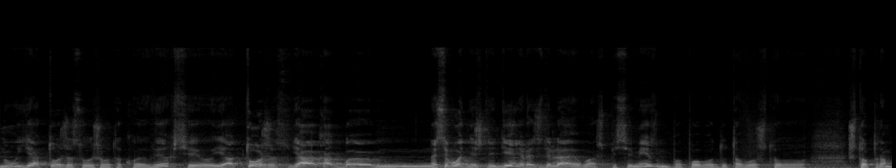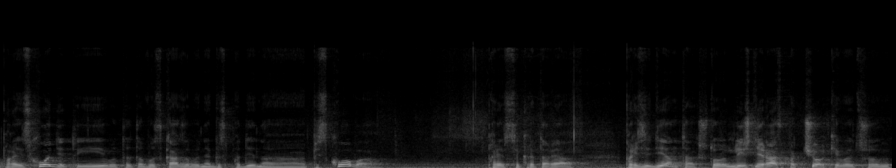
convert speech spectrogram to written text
Ну, я тоже слышал такую версию. Я тоже, я как бы на сегодняшний день разделяю ваш пессимизм по поводу того, что, что там происходит. И вот это высказывание господина Пескова, пресс-секретаря президента, что лишний раз подчеркивает, что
